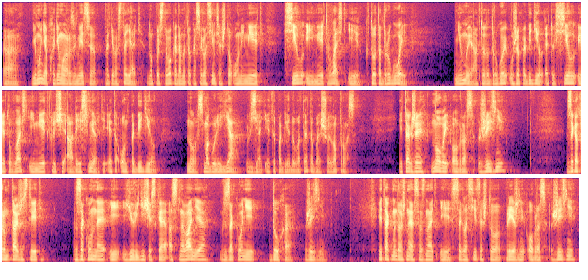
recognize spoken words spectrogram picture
а, ему необходимо, разумеется, противостоять. Но после того, когда мы только согласимся, что он имеет силу и имеет власть, и кто-то другой, не мы, а кто-то другой уже победил эту силу и эту власть и имеет ключи ада и смерти. Это он победил. Но смогу ли я взять эту победу? Вот это большой вопрос. И также новый образ жизни, за которым также стоит законное и юридическое основание в законе Духа жизни – Итак, мы должны осознать и согласиться, что прежний образ жизни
